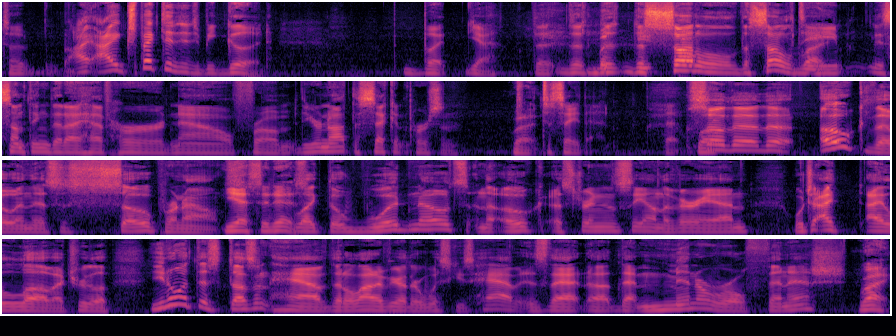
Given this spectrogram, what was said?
to I, I expected it to be good. But yeah, the the, the, the subtle the subtlety Right. is something that I have heard now from. You're not the second person right. to say that. That so the the oak though in this is so pronounced. Yes, it is. Like the wood notes and the oak astringency on the very end, which I I love. I truly love. You know what this doesn't have that a lot of your other whiskeys have is that uh, that mineral finish. Right.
